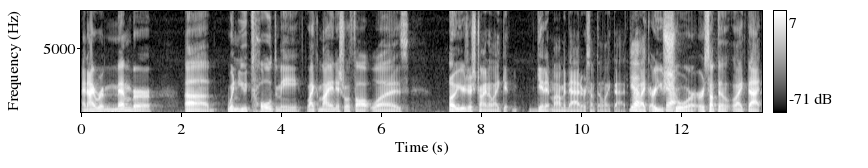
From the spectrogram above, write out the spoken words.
And I remember uh, when you told me, like, my initial thought was, oh, you're just trying to, like, get get at mom and dad or something like that. Yeah. Or, like, are you Yeah. sure? Or something like that,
